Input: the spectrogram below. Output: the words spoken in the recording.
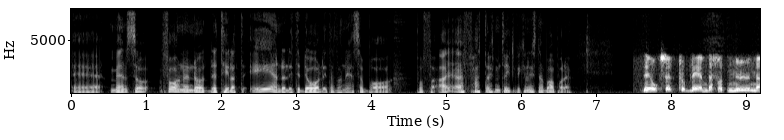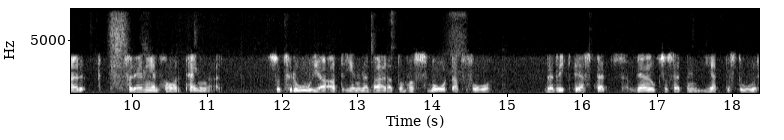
Eh, men så får han ändå det till att det är ändå lite dåligt att han är så bra på... Jag fattar liksom inte riktigt, vi kan lyssna bara på det. Det är också ett problem därför att nu när föreningen har pengar så tror jag att det innebär att de har svårt att få den riktiga spetsen. Vi har också sett en jättestor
